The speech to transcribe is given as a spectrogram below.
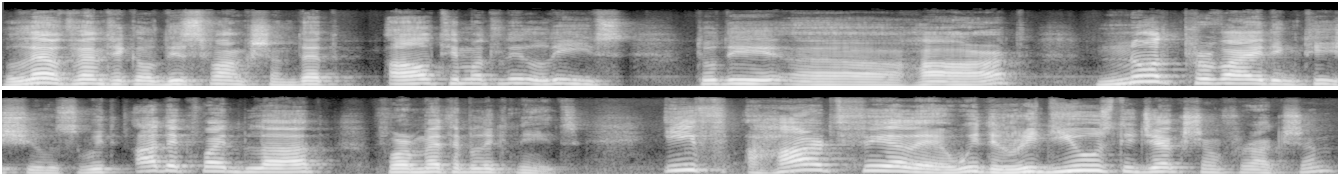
left ventricle dysfunction that ultimately leads to the uh, heart not providing tissues with adequate blood for metabolic needs. If heart failure with reduced ejection fraction,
